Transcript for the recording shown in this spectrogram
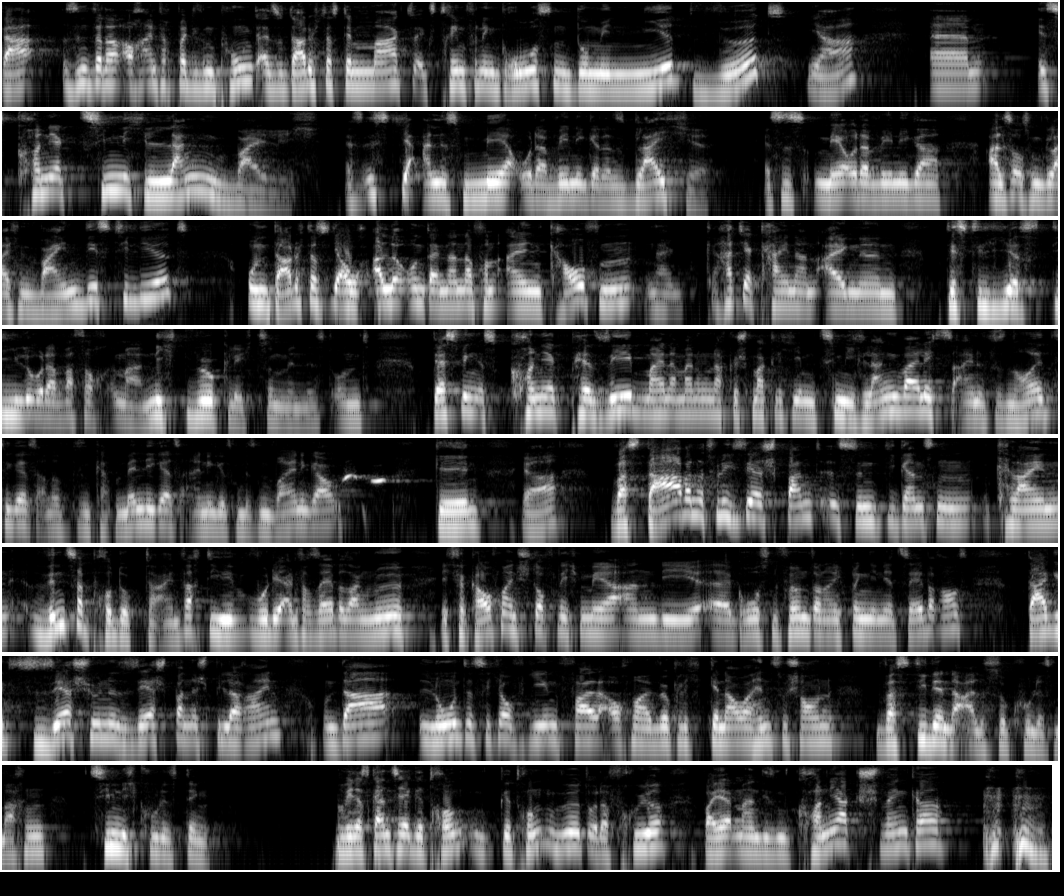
da sind wir dann auch einfach bei diesem Punkt, also dadurch, dass der Markt so extrem von den Großen dominiert wird, ja, ähm, ist Cognac ziemlich langweilig. Es ist ja alles mehr oder weniger das Gleiche. Es ist mehr oder weniger alles aus dem gleichen Wein destilliert. Und dadurch, dass ja auch alle untereinander von allen kaufen, hat ja keiner einen eigenen Destillierstil oder was auch immer. Nicht wirklich zumindest. Und deswegen ist Cognac per se meiner Meinung nach geschmacklich eben ziemlich langweilig. Das eine ist ein bisschen holziger, das andere ist ein bisschen karamelliger, das einige ist ein bisschen weiniger gehen. Ja. Was da aber natürlich sehr spannend ist, sind die ganzen kleinen Winzerprodukte einfach, die, wo die einfach selber sagen, nö, ich verkaufe meinen Stoff nicht mehr an die äh, großen Firmen, sondern ich bringe den jetzt selber raus. Da gibt's sehr schöne, sehr spannende Spielereien und da lohnt es sich auf jeden Fall auch mal wirklich genauer hinzuschauen, was die denn da alles so Cooles machen. Ziemlich cooles Ding. Wie das Ganze ja getrunken, getrunken wird oder früher, war ja immer in diesem Cognac-Schwenker.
